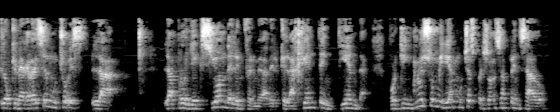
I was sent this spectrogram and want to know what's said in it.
lo que me agradece mucho es la proyección de la enfermedad, el que la gente entienda. Porque incluso, Miriam, muchas personas han pensado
